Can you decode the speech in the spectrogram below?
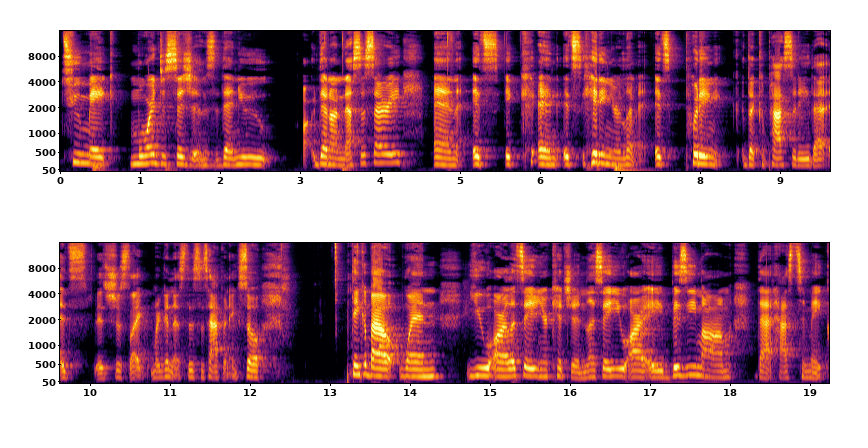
to make more decisions than you that are necessary. And it's it and it's hitting your limit. It's putting the capacity that it's it's just like my goodness this is happening. So think about when you are let's say in your kitchen. Let's say you are a busy mom that has to make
